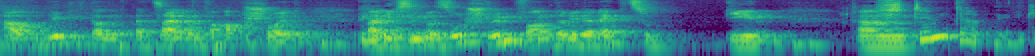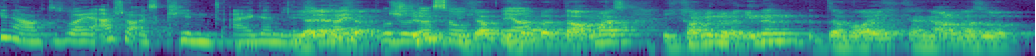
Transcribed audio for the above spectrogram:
auch wirklich dann eine Zeit lang verabscheut, weil ich es immer so schlimm fand, da wieder wegzugehen. Ähm, stimmt, genau, das war ja auch schon als Kind eigentlich. Ja, ja, ich, oder stimmt, so. ich habe ja. hab damals, ich kann mich nur erinnern, da war ich, keine Ahnung, also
